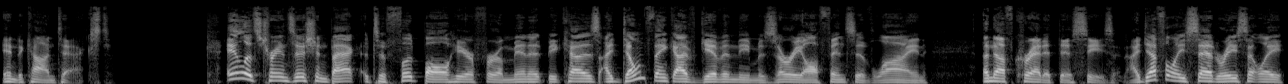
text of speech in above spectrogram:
into context. And let's transition back to football here for a minute because I don't think I've given the Missouri offensive line enough credit this season. I definitely said recently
